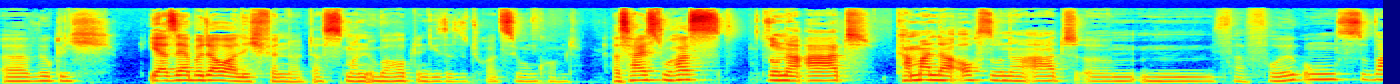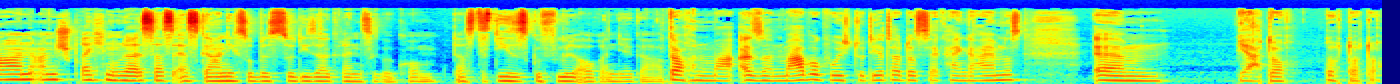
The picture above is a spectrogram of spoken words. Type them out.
äh, wirklich ja sehr bedauerlich finde, dass man überhaupt in diese Situation kommt. Das heißt, du hast so eine Art kann man da auch so eine Art ähm, Verfolgungswahn ansprechen oder ist das erst gar nicht so bis zu dieser Grenze gekommen, dass es dieses Gefühl auch in dir gab? Doch, in also in Marburg, wo ich studiert habe, das ist ja kein Geheimnis. Ähm, ja, doch, doch, doch, doch.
